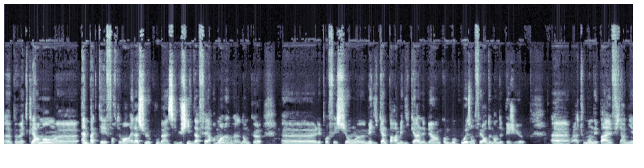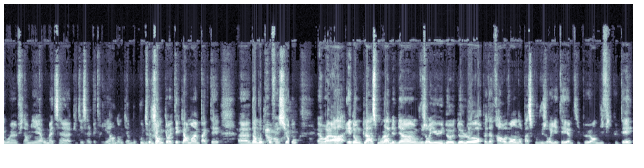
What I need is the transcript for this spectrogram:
euh, peuvent être clairement euh, impactées fortement. Et là, sur le coup, ben, c'est du chiffre d'affaires en moins. Hein. Donc, euh, les professions médicales, paramédicales, eh comme beaucoup, elles ont fait leur demande de PGE. Voilà, tout le monde n'est pas infirmier ou infirmière ou médecin à la pitié salpêtrière. Donc, il y a beaucoup de gens qui ont été clairement impactés dans vos professions. Et voilà. Et donc là, à ce moment-là, eh bien, vous auriez eu de, de l'or peut-être à revendre parce que vous auriez été un petit peu en difficulté.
